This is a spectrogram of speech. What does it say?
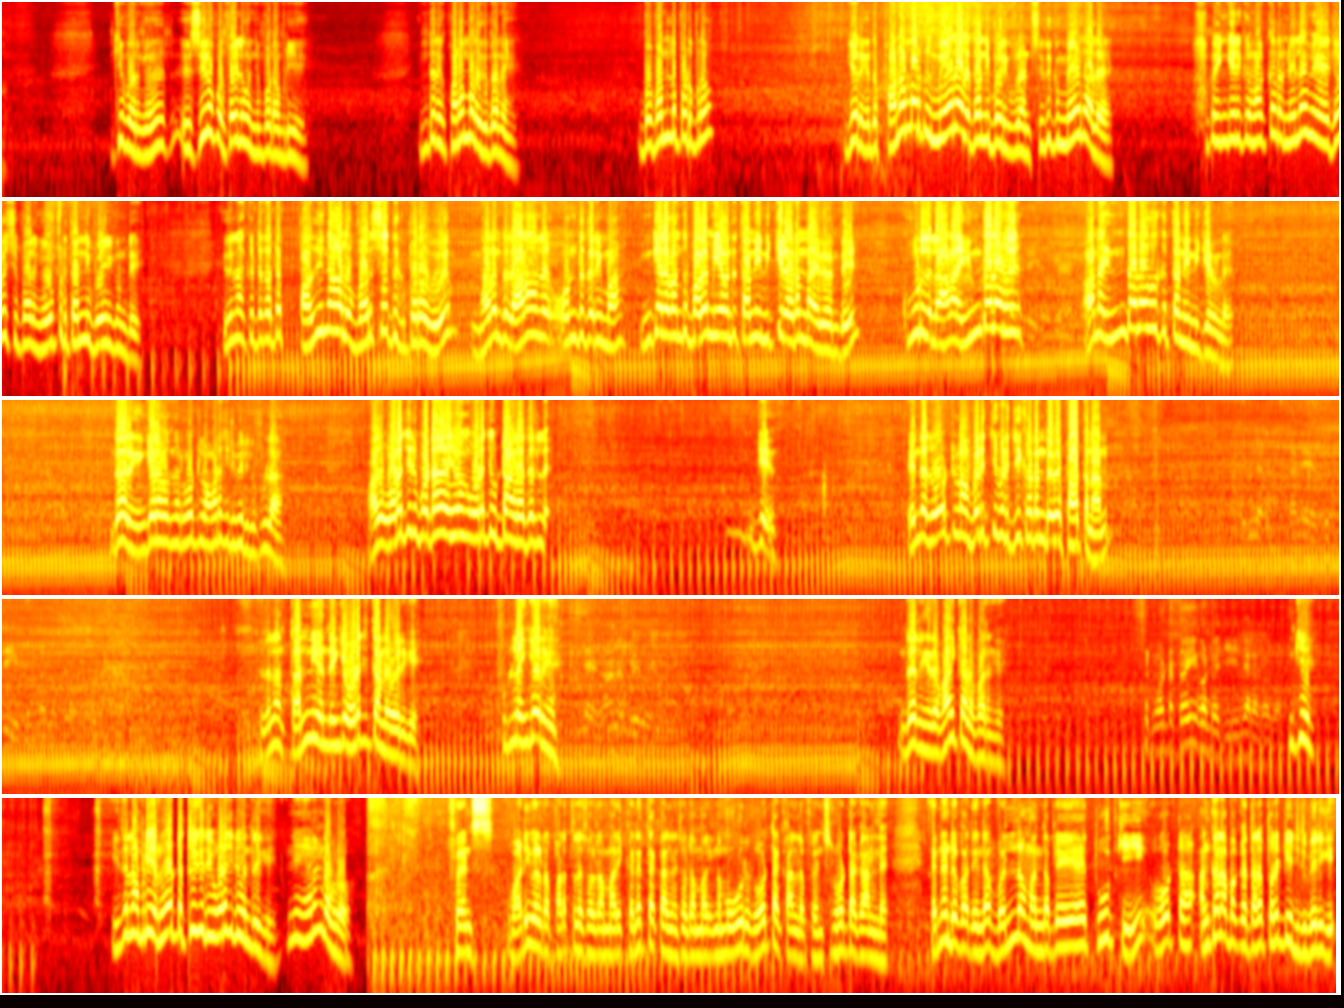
இங்கே பாருங்க ஜீரோ பாயிண்ட் ஃபைவ்ல கொஞ்சம் போட அப்படியே. இந்த இருக்கு இருக்குது தானே? இப்போ வண்டில் போடு ப்ரோ இங்கே இருங்க இந்த பனைமரத்துக்கு மேலால் தண்ணி போயிருக்கு ஃப்ரெண்ட்ஸ் இதுக்கு மேலால். அப்போ இங்கே இருக்க மக்களோட நிலைமையை யோசிச்சு பாருங்கள் எப்படி தண்ணி போயிருக்குண்டு இதெல்லாம் கிட்டத்தட்ட பதினாலு வருஷத்துக்கு பிறகு நடந்தது. ஆனால் ஒன்று தெரியுமா? இங்கே வந்து பழமையாக வந்து தண்ணி நிற்கிற இடம் தான் இது வந்து. கூடுதல் ஆனால் இந்த அளவு ஆனால் இந்த அளவுக்கு தண்ணி நிற்கிறல இதாக இருங்க இங்கே ரோட்டில் உடச்சிட்டு போயிருக்கு ஃபுல்லாக அது உடச்சிட்டு போட்டால் இவங்க உடச்சி விட்டாங்களா தெரியல. இங்கே. என்ன ரோட்டெலாம் வெடிச்சு வெடிச்சு கடந்ததை பார்த்தேன் நான். இதெல்லாம் தண்ணி வந்து இங்கே உடச்சி தாண்ட போயிருக்கு. ஃபுல்லாக இங்கே இருங்க. இந்த இருங்க இதை வாய்க்கால பாருங்க. இங்கே. இதெல்லாம் அப்படியே ரோட்டை தூக்கி தூக்கி உடச்சிட்டு வந்திருக்கு. இன்னும் இறங்கடா ப்ரோ ஃப்ரெண்ட்ஸ் வடிவேல்ற படத்தில் சொல்கிற மாதிரி கிணத்தக்கால்னு சொல்கிற மாதிரி நம்ம ஊர் ரோட்டக்காலில் ஃப்ரெண்ட்ஸ் ரோட்டக்காலில் என்னென்னு பார்த்தீங்கன்னா வெள்ளம் வந்து அப்படியே தூக்கி ரோட்டை அங்கால பக்கத்தால் புரட்டி வச்சுட்டு போயிருக்கு.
